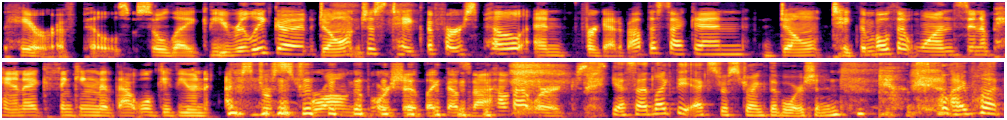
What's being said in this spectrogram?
pair of pills. So, like, be really good. Don't just take the first pill and forget about the second. Don't take them both at once in a panic, thinking that that will give you an extra strong abortion. Like, that's not how that works. Yes, I'd like the extra strength abortion. I want,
